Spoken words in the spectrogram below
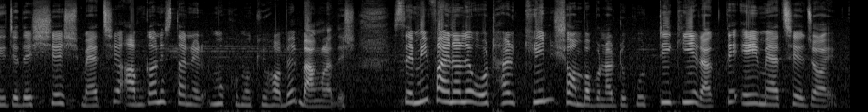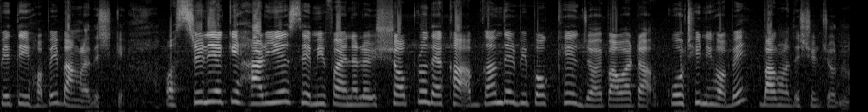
নিজেদের শেষ ম্যাচে আফগানিস্তানের মুখোমুখি হবে বাংলাদেশ। সেমিফাইনালে ওঠার ক্ষীণ সম্ভাবনাটুকু টিকিয়ে রাখতে এই ম্যাচে জয় পেতেই হবে বাংলাদেশকে। অস্ট্রেলিয়াকে হারিয়ে সেমিফাইনালের স্বপ্ন দেখা আফগানদের বিপক্ষে জয় পাওয়াটা কঠিনই হবে বাংলাদেশের জন্য।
